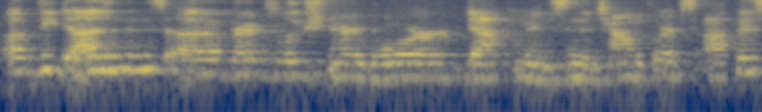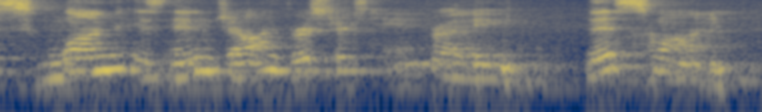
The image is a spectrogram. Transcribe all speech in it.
Of the dozens of Revolutionary War documents in the town clerk's office, one is in John Brister's handwriting. This one.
